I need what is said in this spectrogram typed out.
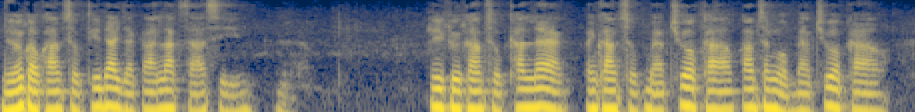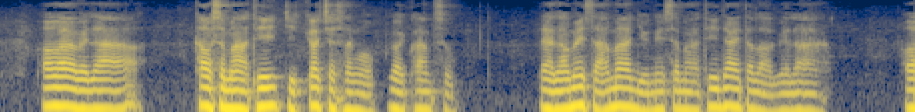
เหนือกว่าความสุขที่ได้จากการรักษาศีล นี่คือความสุขขั้นแรก เป็นความสุขแบบชั่วคราว ความสงบแบบชั่วคราว เพราะว่าเวลาเข้าสมาธิจิตก็จะสงบเกิดความสุข แต่เราไม่สามารถอยู่ในสมาธิได้ตลอดเวลา พอ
